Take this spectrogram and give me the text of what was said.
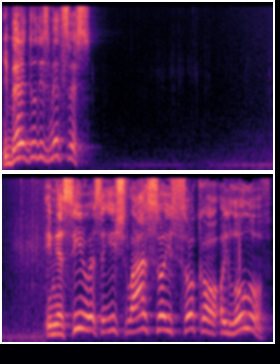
You better do these mitzvahs. Im yasiru es ish laso lulav.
